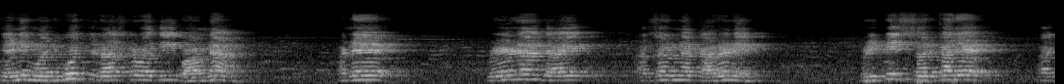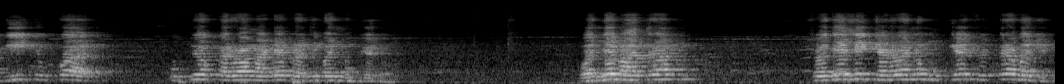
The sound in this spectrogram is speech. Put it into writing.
તેની મજબૂત રાષ્ટ્રવાદી ભાવના અને પ્રેરણાદાયક અસરના કારણે બ્રિટિશ સરકારે આ ગીત ઉપર ઉપયોગ કરવા માટે પ્રતિબંધ મૂક્યો હતો. વંદે માતરમ સ્વદેશી ચળવળનું મુખ્ય સૂત્ર બન્યું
